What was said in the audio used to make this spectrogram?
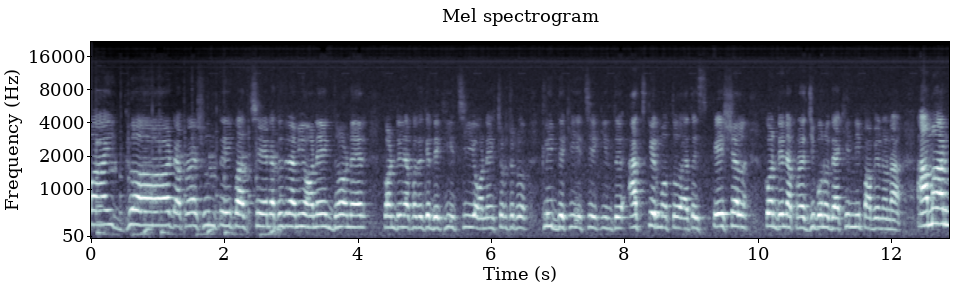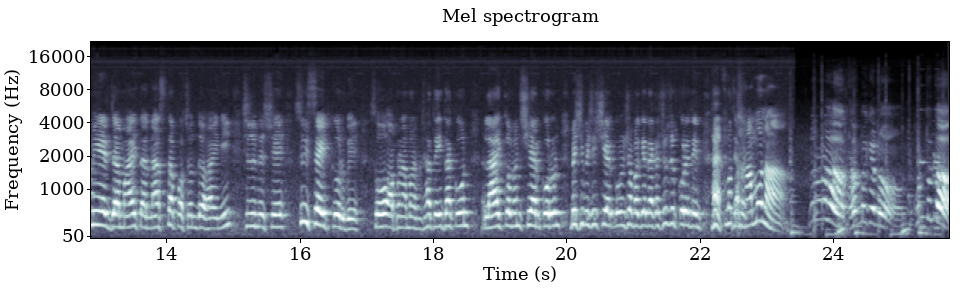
মাই গড আপনারা শুনতেই পাচ্ছেন। এতদিন আমি অনেক ধরনের কন্টেন্ট আপনাদেরকে দেখিয়েছি অনেক ছোট ছোট ক্লিপ দেখিয়েছি কিন্তু আজকের মতো এত স্পেশাল কন্টেন্ট আপনারা জীবনও দেখেননি পাবেনও না। আমার মেয়ের জামাই তার নাস্তা পছন্দ হয়নি সেজন্য সে সুইসাইড করবে। সো আপনারা আমার সাথেই থাকুন লাইক কমেন্ট শেয়ার করুন বেশি বেশি শেয়ার করুন সবাইকে দেখার সুযোগ করে দিন। হ্যাঁ থামো না না। না থামবে কেন? করতে দাও।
